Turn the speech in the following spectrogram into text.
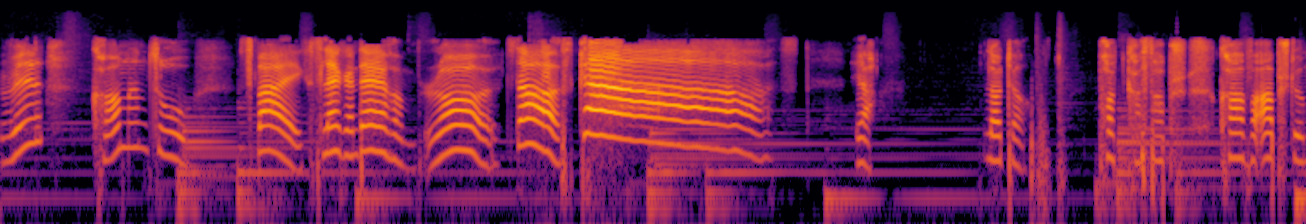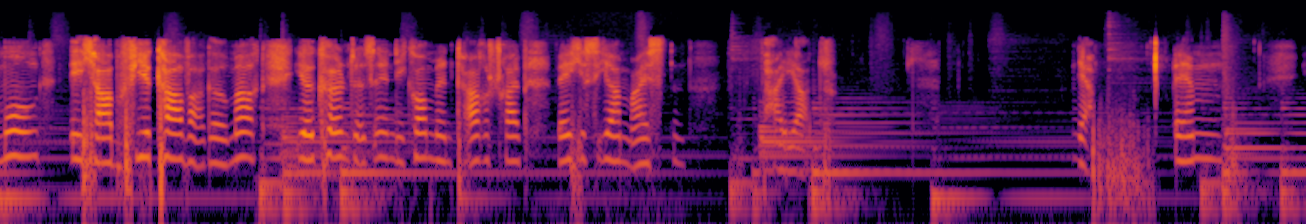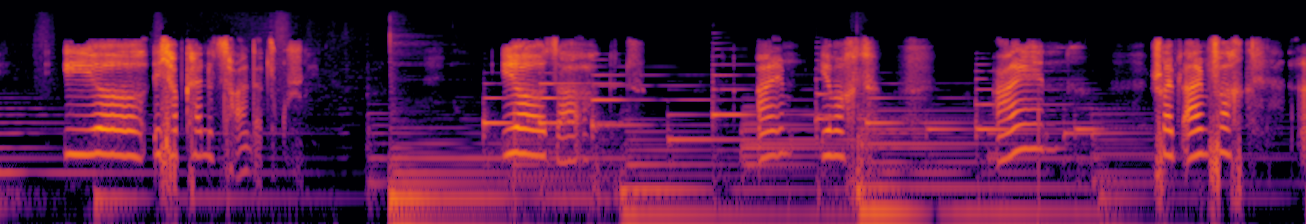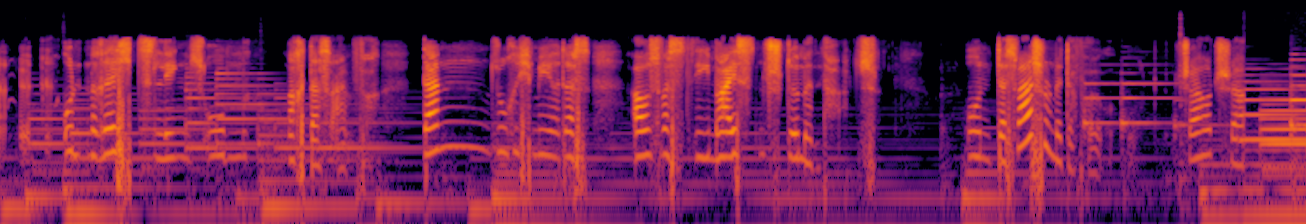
willkommen zu Spikes legendärem Brawl Stars Cast. Ja, Leute, Podcast-Cover-Abstimmung. Ich habe vier Cover gemacht. Ihr könnt es in die Kommentare schreiben, welches ihr am meisten feiert. Ja, ähm, ich habe keine Zahlen dazu geschrieben. Ihr sagt ein, ihr macht ein, schreibt einfach äh, unten rechts, links, oben, macht das einfach. Dann suche ich mir das aus, was die meisten Stimmen hat. Und das war schon mit der Folge. Ciao, ciao.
